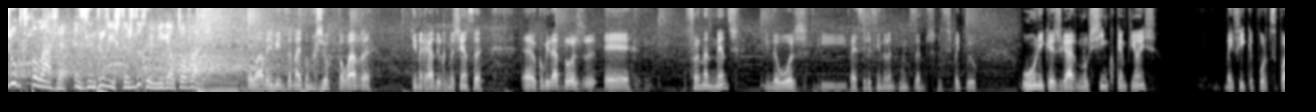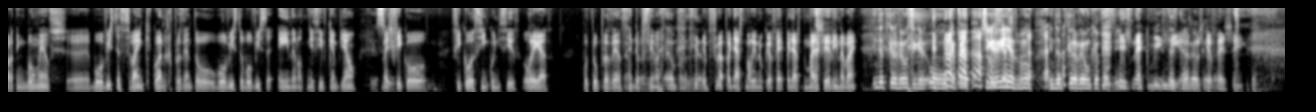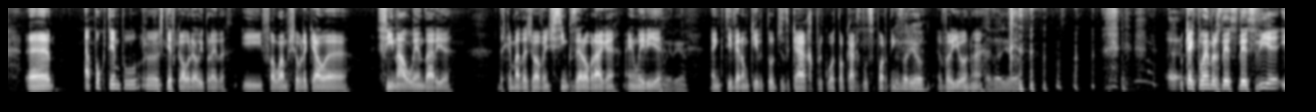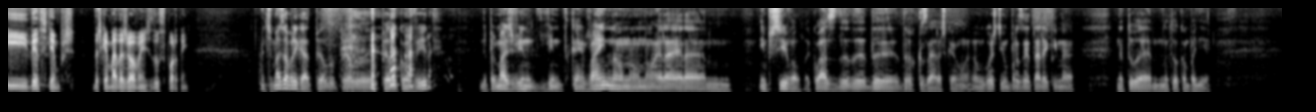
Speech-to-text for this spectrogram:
Jogo de Palavra, as entrevistas de Rui Miguel Tovar. Olá, bem-vindos a mais um Jogo de Palavra aqui na Rádio Renascença. Uh, o convidado de hoje é Fernando Mendes, ainda hoje, e vai ser assim durante muitos anos, suspeito eu, o único a jogar nos cinco campeões, Benfica, Porto, Sporting, Bolonenses, uh, Boa Vista, se bem que quando representou o Boa Vista, o Boa Vista ainda não tinha sido campeão, mas ficou, ficou assim conhecido. Obrigado pela tua presença. É um ainda, prazer, por cima, é um prazer. ainda por cima apanhaste-me ali no café, apanhaste-me mais cedo, ainda bem. ainda te gravei um, um café, um cigarrinho é de bom, ainda te gravei um cafezinho. Isso não é comigo, ainda te nos cafés, sim. Uh, há pouco tempo uh, esteve cá Aurélio Pereira e falámos sobre aquela final lendária das camadas jovens, 5-0 ao Braga, em Leiria, Leiria, em que tiveram que ir todos de carro, porque o autocarro do Sporting avariou, avariou não é? Avariou. o que é que te lembras desse, desse dia e desses tempos, das camadas jovens do Sporting? Antes de mais, obrigado pelo, pelo, pelo convite. Para mais vindo, vindo de quem vem, não, não, não era, era hum, impossível, quase de, de, de, de, recusar. Acho que é um, é um gosto e um prazer estar aqui na, na tua, na tua companhia.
